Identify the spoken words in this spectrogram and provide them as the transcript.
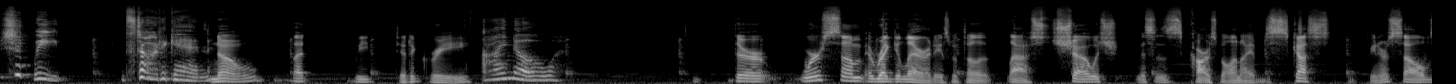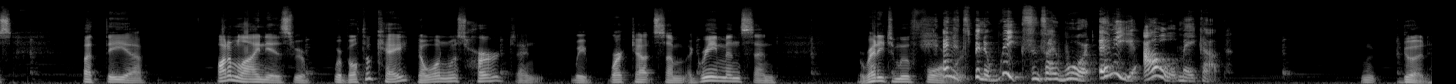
Should we start again? No, but we did agree. I know. There were some irregularities with the last show, which Mrs. Carswell and I have discussed between ourselves. But the uh, bottom line is we're we're both okay. No one was hurt, and we've worked out some agreements, and we're ready to move forward. And it's been a week since I wore any owl makeup. Good.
